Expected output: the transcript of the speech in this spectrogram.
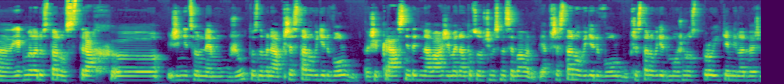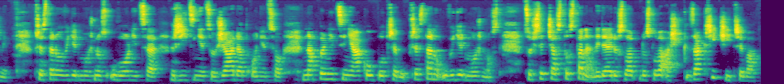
Eh, jakmile dostanu strach, eh, že něco nemůžu, to znamená přestanu vidět volbu. Takže krásně teď navážeme na to, co, o čem jsme se bavili. Já přestanu vidět volbu, přestanu vidět možnost projít těmi dveřmi, přestanu vidět možnost uvolnit se, říct něco, žádat o něco, naplnit si nějakou potřebu, přestanu uvidět možnost, což se často stane. Lidé doslova, doslova až zakřičí třeba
